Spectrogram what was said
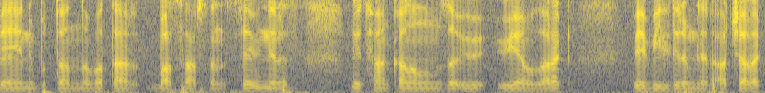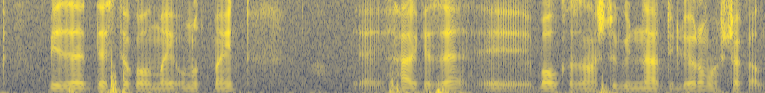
beğeni butonuna batar, basarsanız seviniriz. Lütfen kanalımıza üye olarak ve bildirimleri açarak bize destek olmayı unutmayın. E, herkese e, bol kazançlı günler diliyorum. Hoşçakalın.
